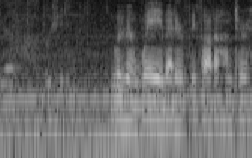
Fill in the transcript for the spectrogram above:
Just smoosh it in. Would have been way better if we fought a hunter.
